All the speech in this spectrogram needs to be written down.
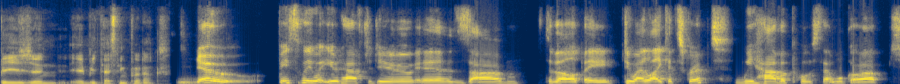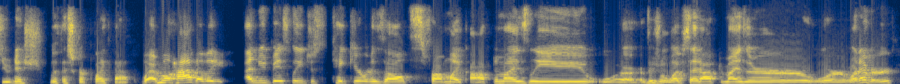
Bayesian A/B testing products? No. Basically, what you'd have to do is um, develop a do I like it script. We have a post that will go up soonish with a script like that. And we'll have it, and you basically just take your results from like Optimizely or Visual Website Optimizer or whatever,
